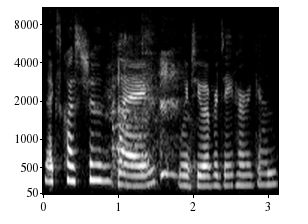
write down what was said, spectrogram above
Next question. Clay, would you ever date her again?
